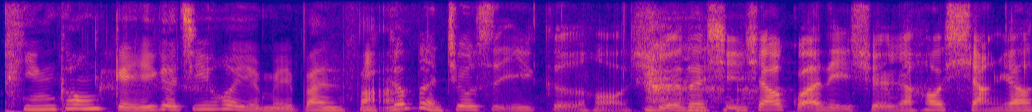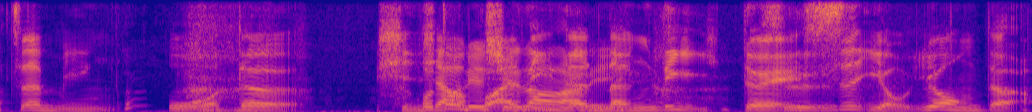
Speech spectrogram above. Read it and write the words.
凭空给一个机会也没办法，你根本就是一个哈学的行销管理学，然后想要证明我的行销管理的能力，对，是有用的。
